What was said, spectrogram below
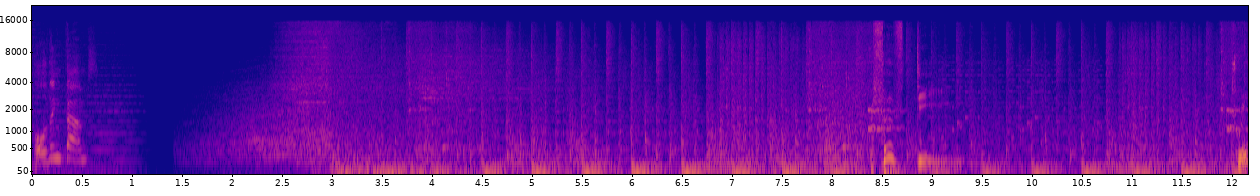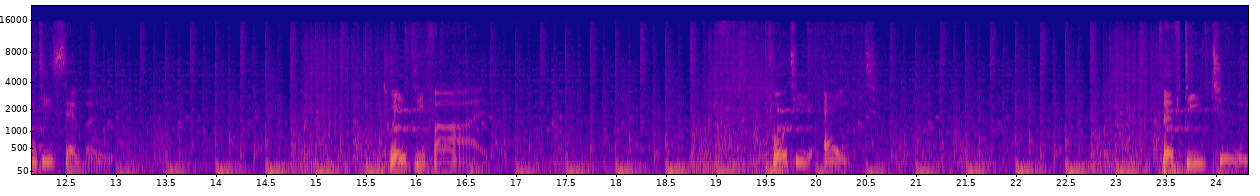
Holding thumbs. Fifty. Twenty-seven. Twenty-five. Forty-eight. Fifty-two.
